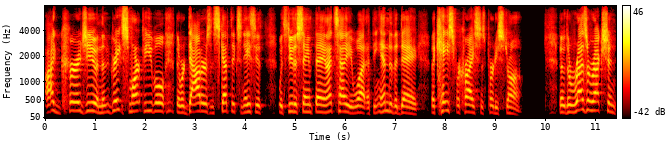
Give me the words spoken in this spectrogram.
I encourage you, and the great smart people that were doubters and skeptics and atheists would do the same thing. And I tell you what, at the end of the day, the case for Christ is pretty strong. The, the resurrection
